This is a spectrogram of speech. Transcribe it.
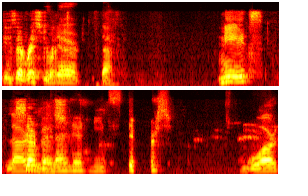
is a restaurant. Dinner, that Needs Service. Diner needs service. Work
